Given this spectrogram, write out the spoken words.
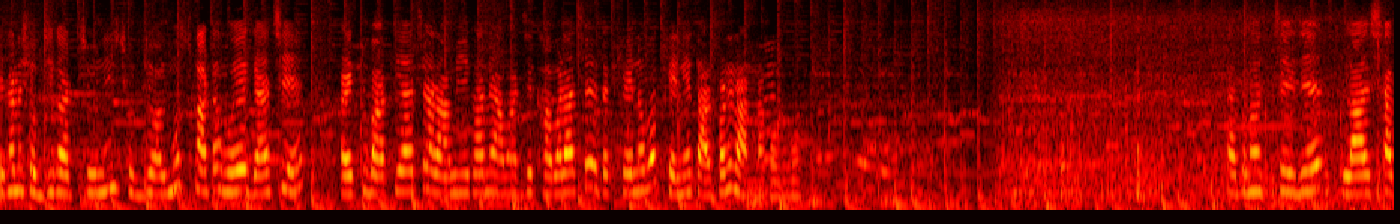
এখানে সবজি কাটছে উনি, সবজি অলমোস্ট কাটা হয়ে গেছে। আর একটু বাকি আছে, আর আমি এখানে আমার যে খাবার আছে, এটা খেয়ে নেব, খেয়ে নিয়ে তারপরে রান্না করব। এখন হচ্ছে এই যে লাল শাক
